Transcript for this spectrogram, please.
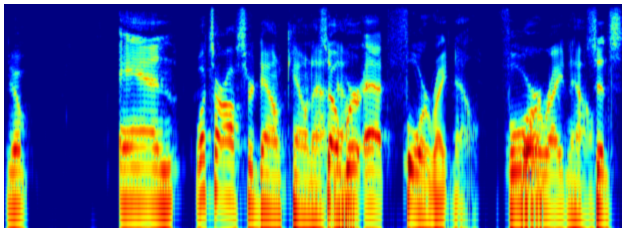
Yep. And what's our officer down count at? So now? we're at four right now. Four, four right now. since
